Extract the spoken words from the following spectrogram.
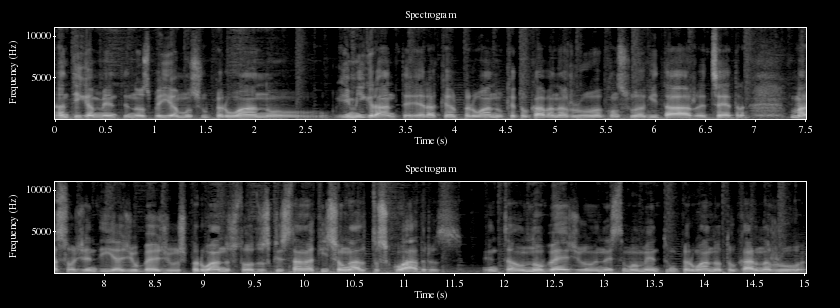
Antigamente nós veíamos o peruano imigrante, era aquele peruano que tocava na rua com sua guitarra, etc. Mas hoje em dia eu vejo os peruanos todos que estão aqui são altos quadros, então não vejo neste momento um peruano a tocar na rua.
